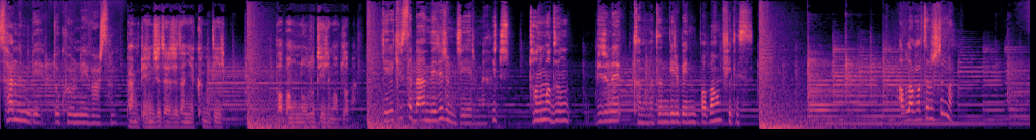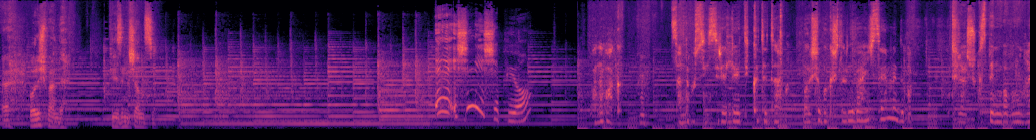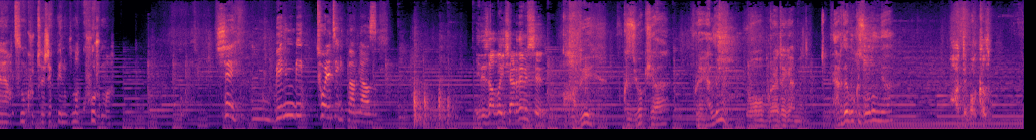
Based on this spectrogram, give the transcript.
sen de mi bir doku örneği versen? Ben birinci dereceden yakını değilim. Babamın oğlu değilim abla ben. Gerekirse ben veririm ciğerimi. Hiç tanımadığın birine Tanımadığım biri benim babam Filiz. Ablamla tanıştın mı? Eh, Barış bende. Filiz'in nişanlısı. Ee eşin ne iş yapıyor? Bana bak. Sen de bu sinsirellere dikkat et ha. Barış'a bakışlarını ben hiç sevmedim. Tülay şu kız benim babamın hayatını kurtaracak beni buna kurma. Şey, benim bir tuvalete gitmem lazım. Eliz abla içeride misin? Abi bu kız yok ya. Buraya geldi mi? Yo buraya da gelmedi. Nerede bu kız oğlum ya? Hadi bakalım.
